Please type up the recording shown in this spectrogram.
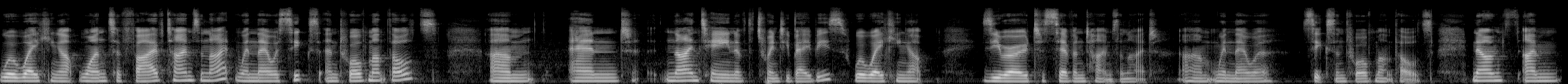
were waking up one to five times a night when they were 6 and 12 month olds. Um, and 19 of the 20 babies were waking up zero to seven times a night um, when they were six and 12 month olds. Now I'm, I'm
